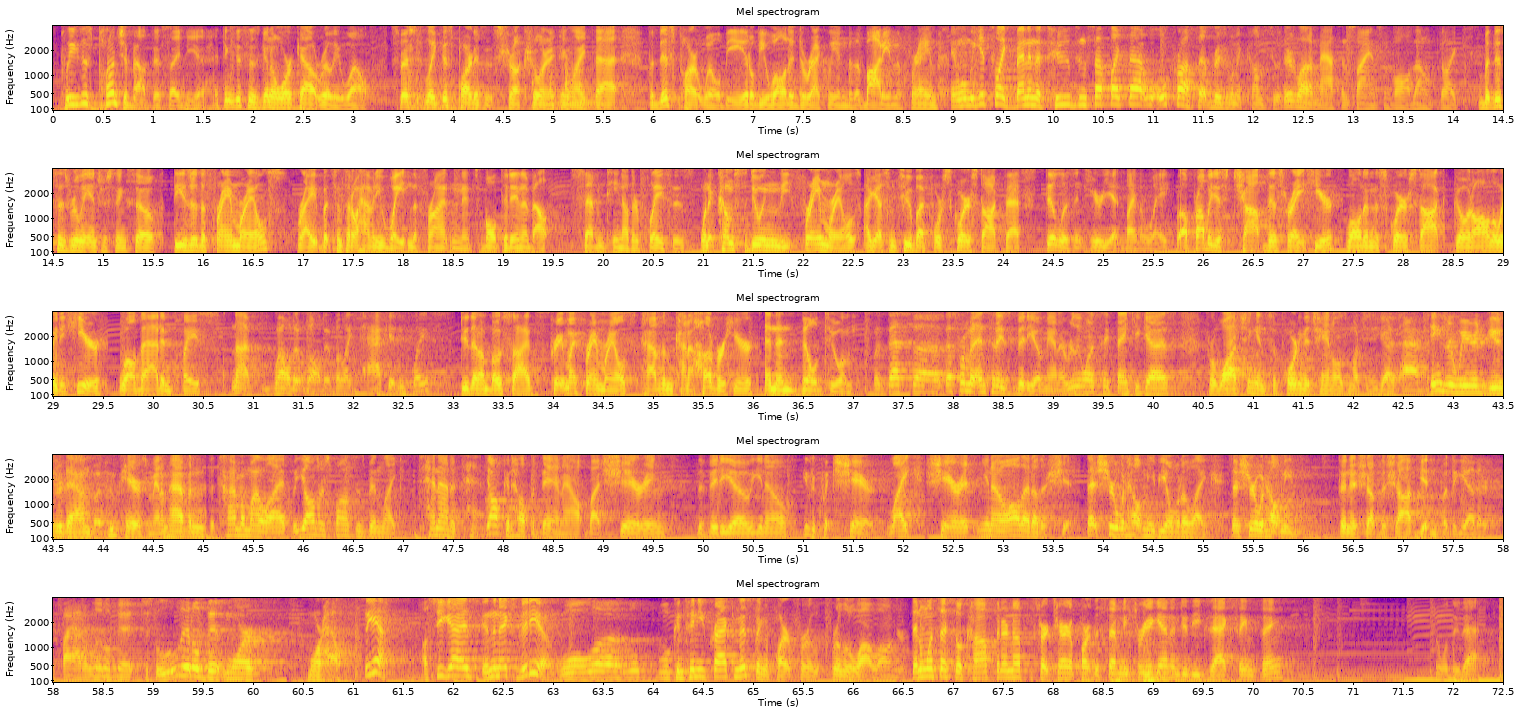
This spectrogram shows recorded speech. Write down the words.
pleased just punch about this idea. I think this is gonna work out really well. Especially, like this part isn't structural or anything like that, but this part will be. It'll be welded directly into the body and the frame. And when we get to like bending the tubes and stuff like that, we'll, we'll cross that bridge when it comes to it. There's a lot of math and science involved, I don't feel like. But this is really interesting. So these are the frame rails, right? But since I don't have any weight in the front and it's bolted in about 17 other places, when it comes to doing the frame rails, I got some 2x4 square stock that still isn't here yet, by the way. But I'll probably just chop this right here, weld in the square stock, go it all the way to here, weld that in place. Not weld it, weld it, but like tack it in place. Do that on both sides. Create my frame rails, have them kind of hover here, and then build to them. But that's uh, that's where I'm gonna end today's video, man. I really want to say thank you guys for watching and supporting the channel as much as you guys have. Things are weird, views are down, but who cares, man? I'm having the time of my life. But y'all's response has been like 10 out of 10. Y'all could help a Dan out by sharing the video, you know, give it a quick share, like, share it, you know, all that other shit. That sure would help me be able to like, that sure would help me finish up the shop getting put together if I had a little bit, just a little bit more, more help. So yeah, I'll see you guys in the next video. We'll, uh, we'll, we'll continue cracking this thing apart for, for a little while longer. Then once I feel confident enough to start tearing apart the 73 again and do the exact same thing, we'll do that.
